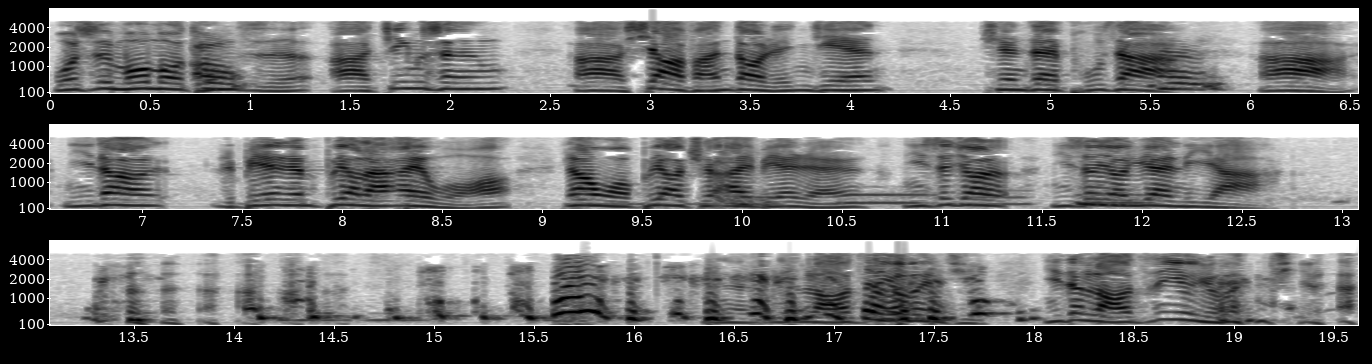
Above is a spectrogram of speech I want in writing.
我是某某童子、啊，今生啊下凡到人间，现在菩萨、嗯啊，你让别人不要来爱我，让我不要去爱别人，你这叫你这叫愿力呀、你脑子有问题，你的脑子又有问题了，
